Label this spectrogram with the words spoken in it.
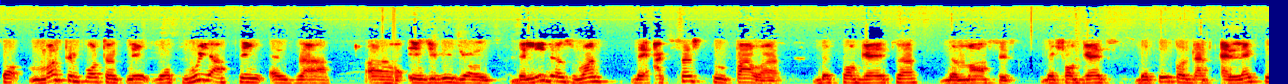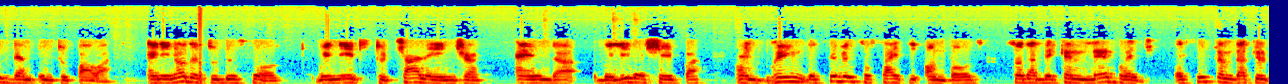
So, most importantly, what we are seeing as uh, uh, individuals, the leaders want the access to power, they forget the masses. They forget the people that elected them into power. And in order to do so, we need to challenge and uh, the leadership and bring the civil society on board so that they can leverage a system that will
